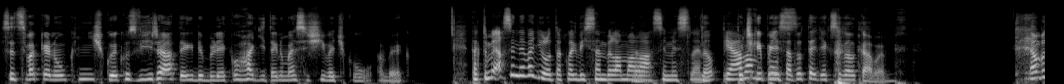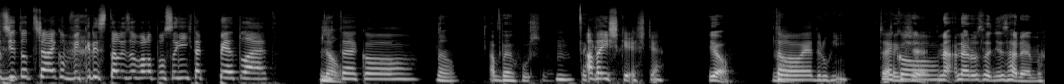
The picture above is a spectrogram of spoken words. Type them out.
se cvakanou knížku jako zvířáty, kde byly jako hadí, tak doma se šívečkou, aby jako tak to mi asi nevadilo takhle, když jsem byla malá, no. si myslím. No, já počkej, pos... na to teď, jak jsi velká. Já mám že to třeba jako vykrystalizovalo posledních tak pět let. No. Že to je jako... No, a bude hůř. No. Mm. A vejšky ještě. Jo. No. To je druhý. To Takže jako... na, na rozhledně s hadem.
